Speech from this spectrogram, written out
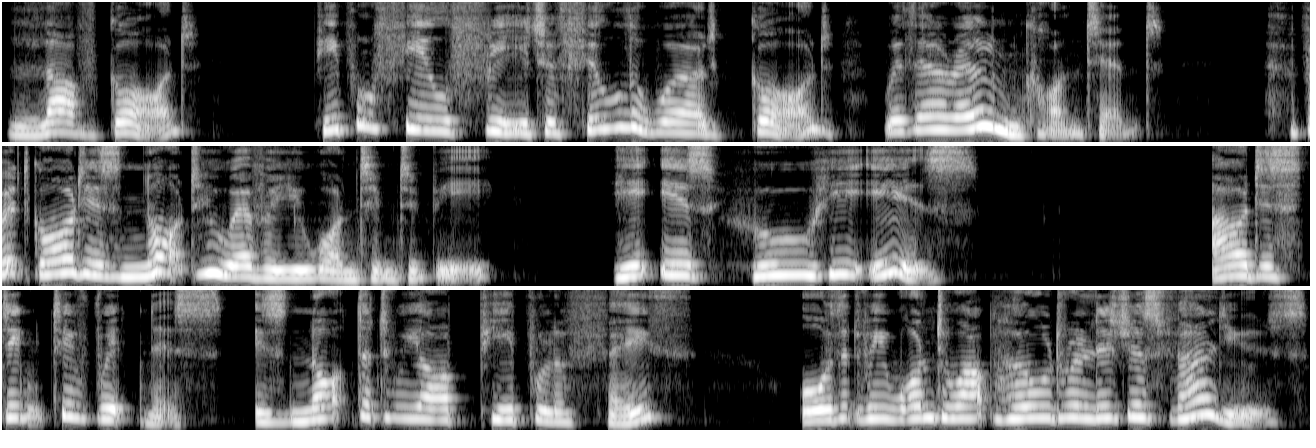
love God, people feel free to fill the word God with their own content. But God is not whoever you want him to be. He is who he is. Our distinctive witness is not that we are people of faith or that we want to uphold religious values.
